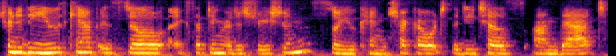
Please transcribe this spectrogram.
Trinity Youth Camp is still accepting registrations. So you can check out the details on that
